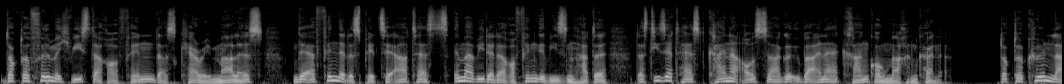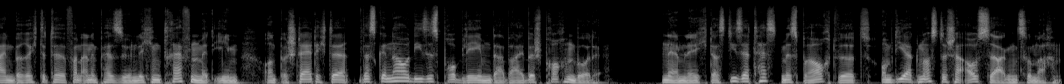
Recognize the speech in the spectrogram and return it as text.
Dr. Füllmich wies darauf hin, dass Carey Mullis, der Erfinder des PCR-Tests, immer wieder darauf hingewiesen hatte, dass dieser Test keine Aussage über eine Erkrankung machen könne. Dr. Köhnlein berichtete von einem persönlichen Treffen mit ihm und bestätigte, dass genau dieses Problem dabei besprochen wurde nämlich dass dieser Test missbraucht wird, um diagnostische Aussagen zu machen.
